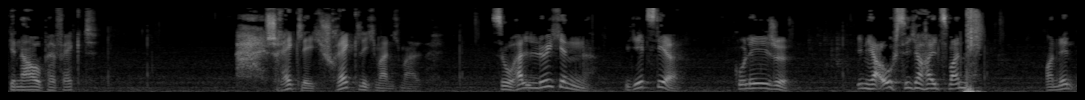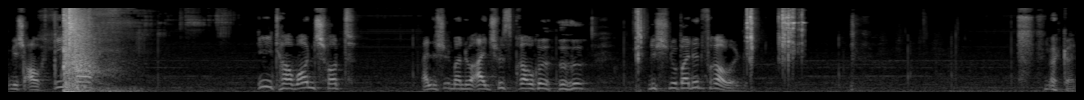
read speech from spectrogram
Genau, perfekt. Ah, schrecklich, schrecklich manchmal. So, Hallöchen. Wie geht's dir? Kollege. Bin ja auch Sicherheitsmann. Man nennt mich auch Dieter. Dieter One-Shot. Weil ich immer nur einen Schuss brauche. Nicht nur bei den Frauen. oh Gott.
